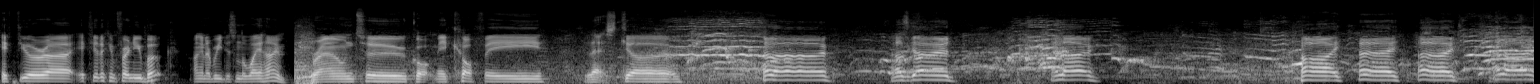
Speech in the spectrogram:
If you're uh, if you're looking for a new book, I'm gonna read this on the way home. Round two, got me coffee. Let's go. Hello. How's it going? Hello. Hi. Hey. Hey. Hello.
